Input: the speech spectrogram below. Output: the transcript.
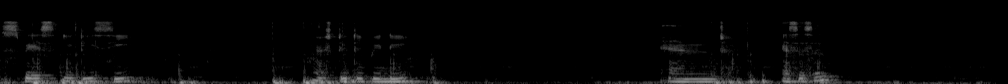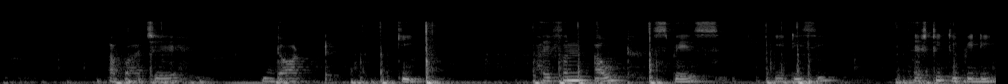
space etc httpd and ssl apache dot key hyphen out space etc httpd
